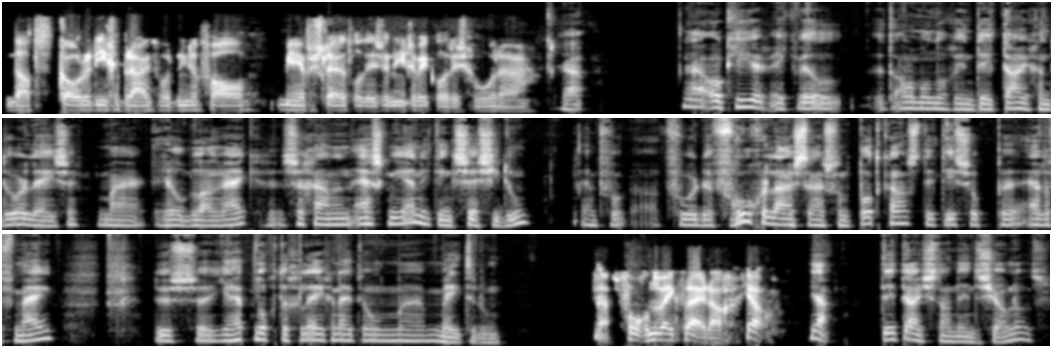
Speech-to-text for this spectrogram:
dat code die gebruikt wordt in ieder geval meer versleuteld is en ingewikkelder is geworden. Ja, nou ook hier, ik wil het allemaal nog in detail gaan doorlezen, maar heel belangrijk, ze gaan een Ask Me Anything sessie doen. En voor, voor de vroege luisteraars van de podcast, dit is op 11 mei. Dus je hebt nog de gelegenheid om mee te doen. Ja, volgende week vrijdag, ja. Ja, details staan in de show notes.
